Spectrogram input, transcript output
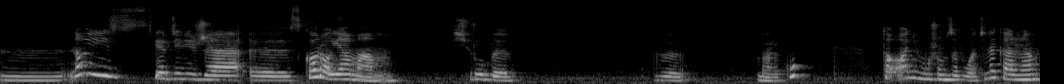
mm, no i stwierdzili, że y, skoro ja mam śruby w barku, to oni muszą zawołać lekarza,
